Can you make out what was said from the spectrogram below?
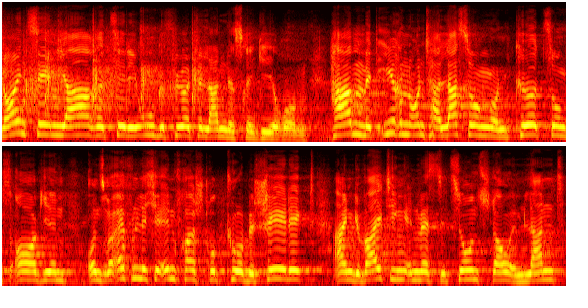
19 Jahre CDU-geführte Landesregierungen haben mit ihren Unterlassungen und Kürzungsorgien unsere öffentliche Infrastruktur beschädigt, einen gewaltigen Investitionsstau im Land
